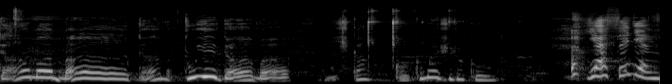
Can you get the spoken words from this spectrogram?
Dáma má, dáma, tu je dáma. Miška, koľko máš rokov? ja sedem.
